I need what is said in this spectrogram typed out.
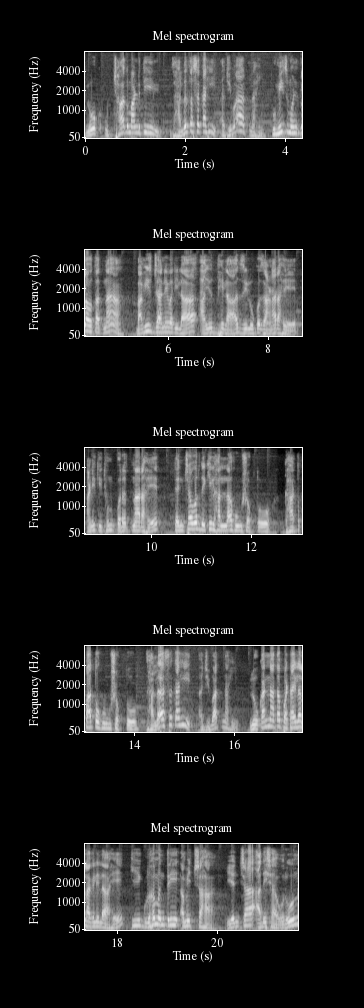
लोक उच्छाद मांडतील. झालं तसं काही? अजिबात नाही. तुम्हीच म्हटला होतात ना बावीस जानेवारीला अयोध्येला जे लोक जाणार आहेत आणि तिथून परतणार आहेत त्यांच्यावर देखील हल्ला होऊ शकतो घातपात होऊ शकतो. झालं असं काही? अजिबात नाही. लोकांना आता पटायला लागलेलं आहे की गृहमंत्री अमित शहा यांच्या आदेशावरून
